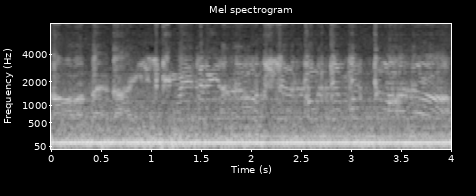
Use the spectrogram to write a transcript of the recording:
No, vabbè, dai, iscrivetevi alla Rockstar, porca puttana!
